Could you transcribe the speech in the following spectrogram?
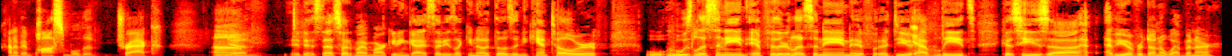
kind of impossible to track. Um, yeah. It is. That's what my marketing guy said. He's like, you know, it doesn't. You can't tell where if who's listening, if they're listening, if uh, do you yeah. have leads? Because he's. uh Have you ever done a webinar?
